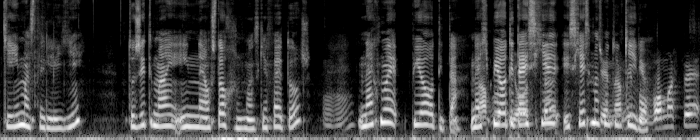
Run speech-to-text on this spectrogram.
και είμαστε λίγοι, το ζήτημα είναι ο στόχος μας για φετος να έχουμε ποιότητα. Να, Να έχει έχουμε ποιότητα, η, ποιότητα σχέ- η σχέση μας και με τον να μην Κύριο. φοβόμαστε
